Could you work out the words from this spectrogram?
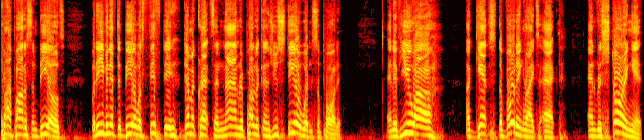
bipartisan bills, but even if the bill was 50 Democrats and nine Republicans, you still wouldn't support it. And if you are against the Voting Rights Act and restoring it,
